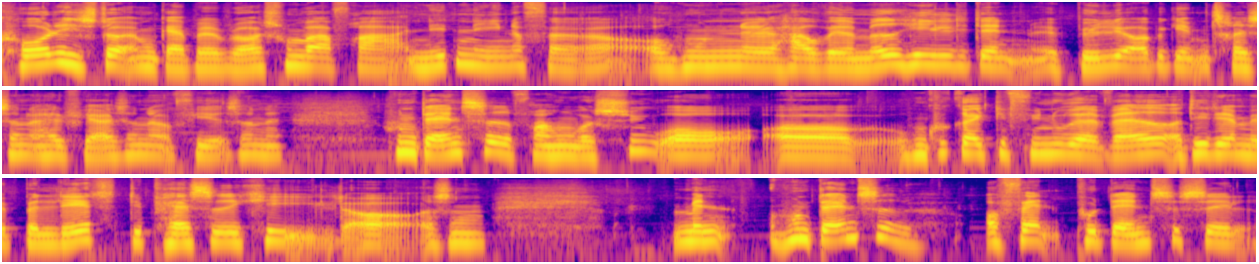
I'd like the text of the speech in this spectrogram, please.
korte historie om Gabrielle Ross, hun var fra 1941, og hun øh, har jo været med hele den øh, bølge op igennem 60'erne, 70'erne og 80'erne. Hun dansede fra hun var syv år, og hun kunne ikke rigtig finde ud af hvad, og det der med ballet, det passede ikke helt, og, og sådan. Men hun dansede og fandt på danse selv.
